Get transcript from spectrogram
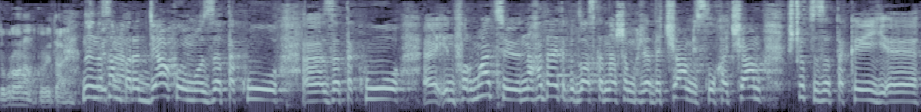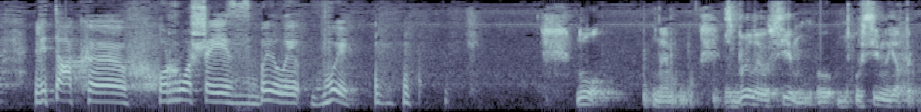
Доброго ранку, вітаю. Ну і насамперед дякуємо за таку е, за таку інформацію. Нагадайте, будь ласка, нашим глядачам і слухачам, що це за такий літак хороший збили ви. Ну збили усім, усім, я так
